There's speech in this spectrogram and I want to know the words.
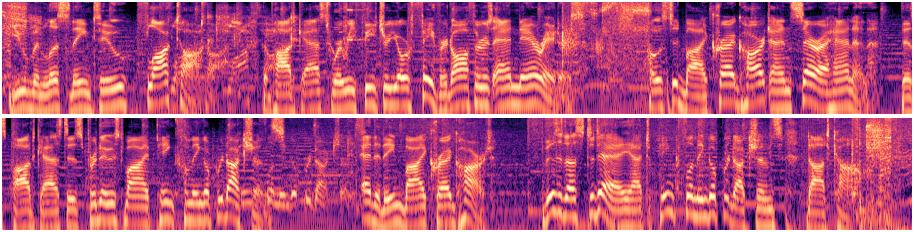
You've been listening to Flock Talk, the podcast where we feature your favorite authors and narrators. Hosted by Craig Hart and Sarah Hannon. This podcast is produced by Pink Flamingo Productions. Editing by Craig Hart. Visit us today at pinkflamingoproductions.com.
